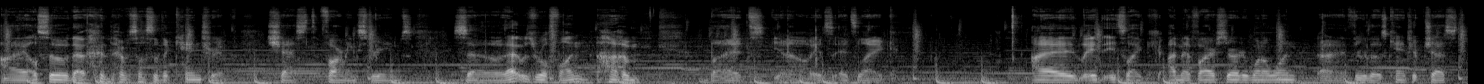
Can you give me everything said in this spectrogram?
I also that there was also the cantrip chest farming streams, so that was real fun. Um, but you know, it's it's like I it, it's like I met Firestarter 101 uh, through those cantrip chest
